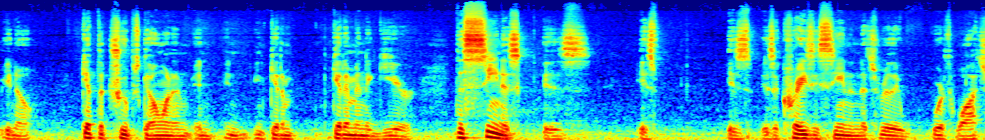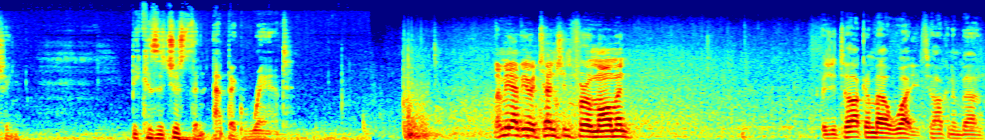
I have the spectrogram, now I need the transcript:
you know, get the troops going and, and, and get them get them into gear. This scene is is is is is a crazy scene, and it's really worth watching because it's just an epic rant. Let me have your attention for a moment. Are you're talking about what? You're talking about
